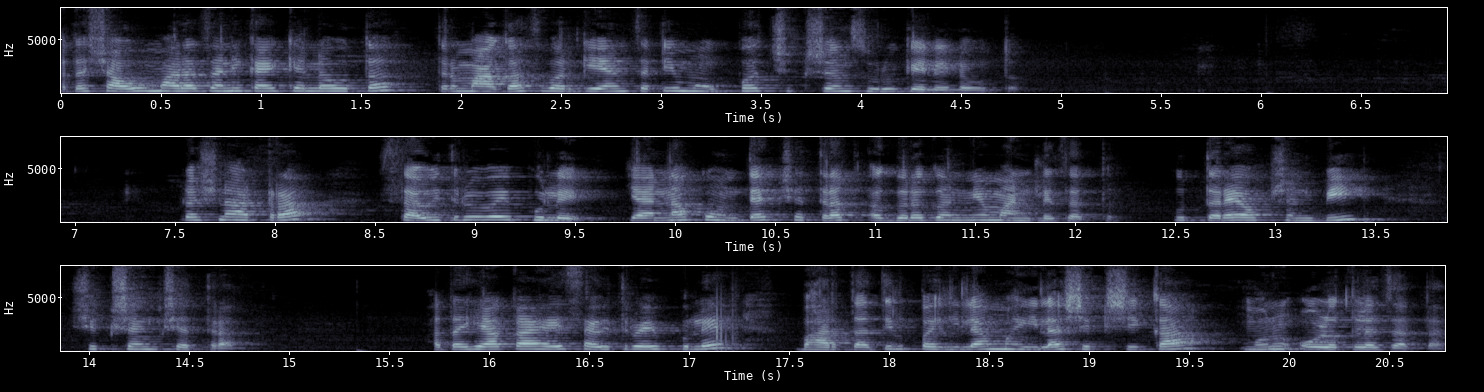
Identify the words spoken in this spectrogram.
आता शाहू महाराजांनी काय केलं होतं? तर मागासवर्गीयांसाठी मोफत शिक्षण सुरू केलेलं होतं. प्रश्न अठरा सावित्रीबाई फुले यांना कोणत्या क्षेत्रात अग्रगण्य मानले जातं? उत्तर आहे ऑप्शन बी शिक्षण क्षेत्रात. आता ह्या काय आहे? सावित्रीबाई फुले भारतातील पहिल्या महिला शिक्षिका म्हणून ओळखल्या जातात.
